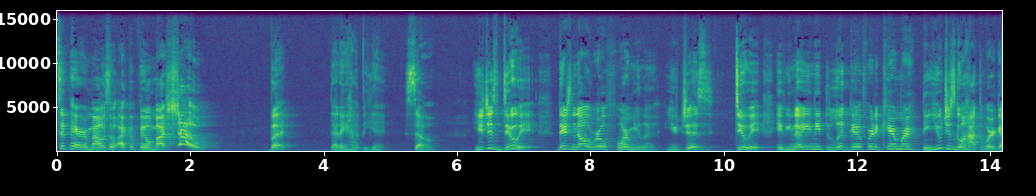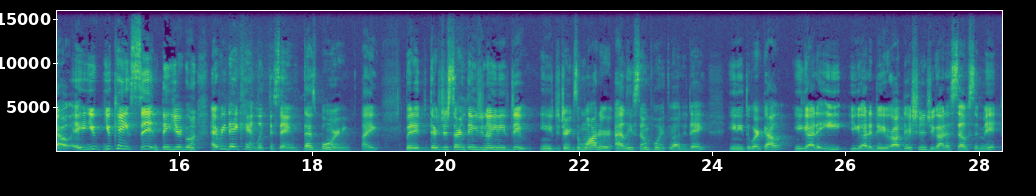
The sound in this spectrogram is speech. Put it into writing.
to Paramount so I can film my show. But that ain't happy yet. So you just do it. There's no real formula. You just do it. If you know you need to look good for the camera, then you just gonna have to work out. You you can't sit and think you're going every day can't look the same. That's boring. Like but if there's just certain things you know you need to do. You need to drink some water at least some point throughout the day. You need to work out. You got to eat. You got to do your auditions. You got to self submit.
